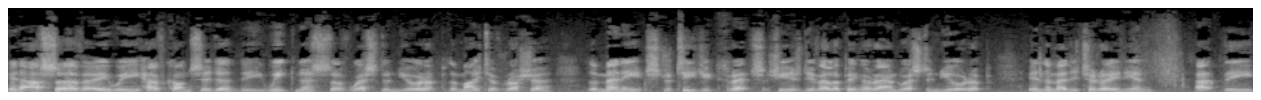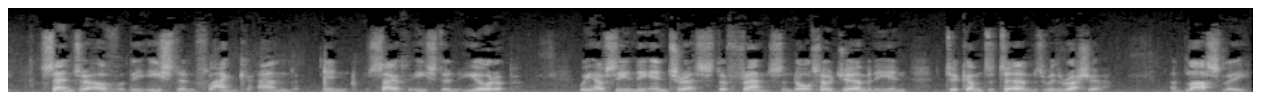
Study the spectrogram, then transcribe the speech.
In our survey, we have considered the weakness of Western Europe, the might of Russia, the many strategic threats she is developing around Western Europe, in the Mediterranean, at the centre of the eastern flank, and in southeastern Europe. We have seen the interest of France and also Germany in to come to terms with Russia, and lastly,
